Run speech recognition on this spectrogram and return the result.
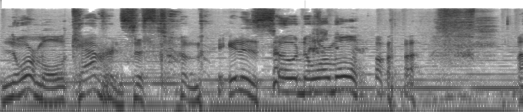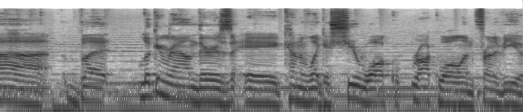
normal cavern system. It is so normal. uh, but looking around, there's a kind of like a sheer walk, rock wall in front of you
